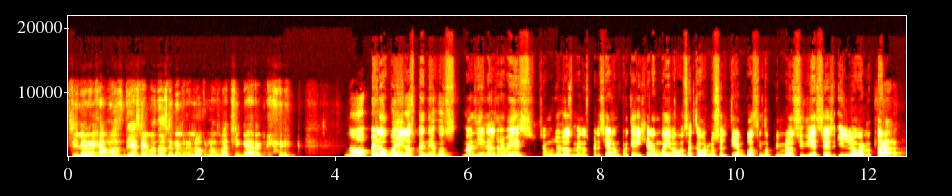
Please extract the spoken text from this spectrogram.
Si le dejamos 10 segundos en el reloj, nos va a chingar, güey. No, pero, güey, los pendejos más bien al revés. Según yo los menospreciaron porque dijeron, güey, vamos a acabarnos el tiempo haciendo primeros y dieces y luego anotar. Claro.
